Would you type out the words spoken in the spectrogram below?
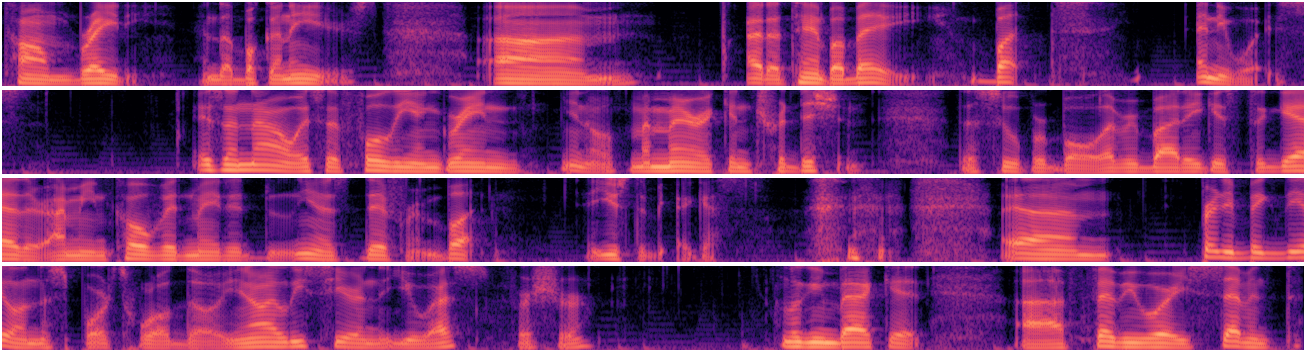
Tom Brady and the Buccaneers, um, at a Tampa Bay. But, anyways, it's a now it's a fully ingrained you know American tradition. The Super Bowl, everybody gets together. I mean, COVID made it you know it's different, but it used to be, I guess. um, pretty big deal in the sports world, though. You know, at least here in the U.S. for sure. Looking back at uh, February seventh,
